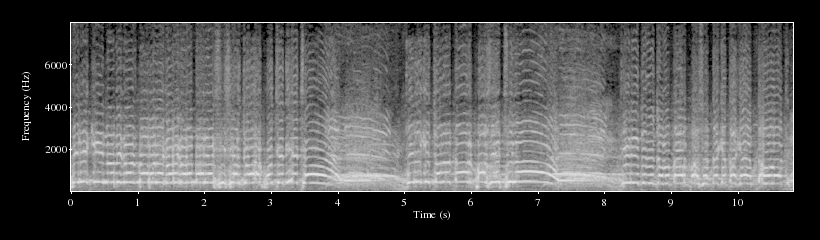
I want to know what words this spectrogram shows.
তিনি কি জোয়ার দিয়েছে? তিনি কি পাশে ছিলেন? তিনি পাশে থেকে থাকেন, তাহলে কি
